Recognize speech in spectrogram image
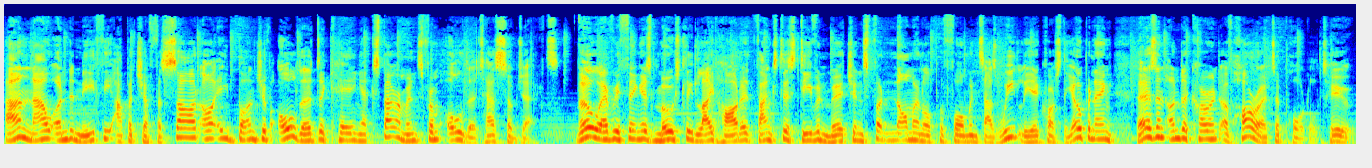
and now underneath the aperture facade are a bunch of older, decaying experiments from older test subjects. Though everything is mostly lighthearted thanks to Stephen Merchant's phenomenal performance as Wheatley across the opening, there's an undercurrent of horror to Portal 2,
